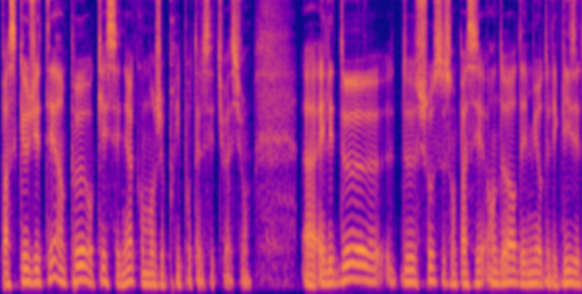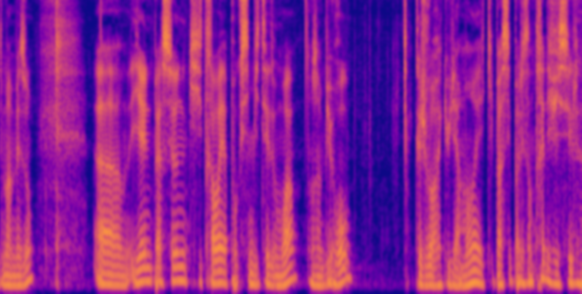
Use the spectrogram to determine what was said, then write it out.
parce que j'étais un peu, OK Seigneur, comment je prie pour telle situation? Euh, et les deux, choses se sont passées en dehors des murs de l'église et de ma maison. Euh, il y a une personne qui travaille à proximité de moi, dans un bureau, que je vois régulièrement et qui passait par des temps très difficiles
